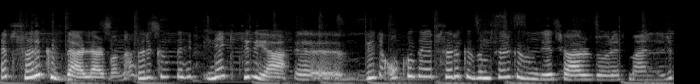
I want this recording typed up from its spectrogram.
Hep sarı kız derler bana. Sarı kız da hep inektir ya. Ee, beni okulda hep sarı kızım sarı kızım diye çağırırdı öğretmenlerim.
